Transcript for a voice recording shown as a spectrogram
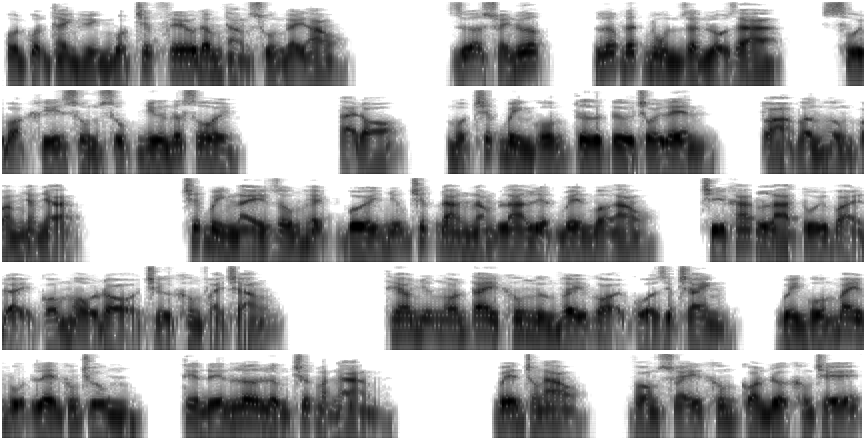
cuộn cuộn thành hình một chiếc phêu đâm thẳng xuống đáy ao. Giữa xoáy nước lớp đất bùn dần lộ ra sủi bọt khí sùng sục như nước sôi. Tại đó một chiếc bình gốm từ từ trồi lên tỏa vầng hồng quang nhàn nhạt, nhạt. Chiếc bình này giống hệt với những chiếc đang nằm la liệt bên bờ ao chỉ khác là túi vải đậy có màu đỏ chứ không phải trắng. Theo những ngón tay không ngừng vẫy gọi của diệp tranh bình gốm bay vụt lên không trùng tiến đến lơ lửng trước mặt nàng. Bên trong ao vòng xoáy không còn được khống chế,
